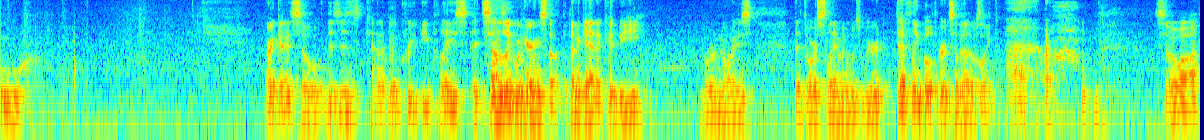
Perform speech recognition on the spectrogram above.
Ooh. All right, guys. So this is kind of a creepy place. It sounds like we're hearing stuff, but then again, it could be road noise. The door slamming was weird. Definitely both heard something that was like. so, uh,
